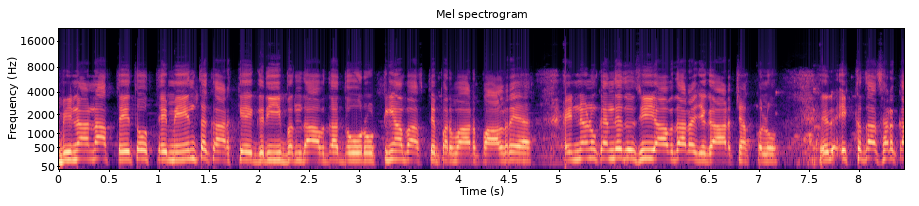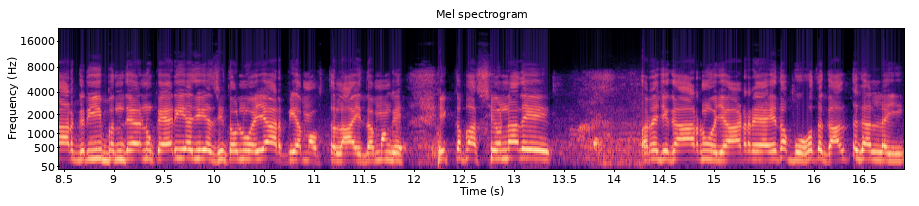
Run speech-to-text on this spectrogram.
ਬਿਨਾਂ ਨਹਾਤੇ ਧੋਤੇ ਮਿਹਨਤ ਕਰਕੇ ਗਰੀਬ ਬੰਦਾ ਆਪਦਾ ਦੋ ਰੋਟੀਆਂ ਵਾਸਤੇ ਪਰਿਵਾਰ ਪਾਲ ਰਿਹਾ। ਇਹਨਾਂ ਨੂੰ ਕਹਿੰਦੇ ਤੁਸੀਂ ਆਪਦਾ ਰੁਜ਼ਗਾਰ ਚੱਕ ਲਓ। ਇੱਕ ਤਾਂ ਸਰਕਾਰ ਗਰੀਬ ਬੰਦਿਆਂ ਨੂੰ ਕਹਿ ਰਹੀ ਹੈ ਜੀ, ਅਸੀਂ ਤੁਹਾਨੂੰ 1000 ਰੁਪਇਆ ਮੁਫਤ ਇਲਾਜ ਦੇਵਾਂਗੇ। ਇੱਕ ਪਾਸੇ ਉਹਨਾਂ ਦੇ ਰੁਜ਼ਗਾਰ ਨੂੰ ਉਜਾੜ ਰਿਹਾ, ਇਹ ਤਾਂ ਬਹੁਤ ਗਲਤ ਗੱਲ ਹੈ ਜੀ।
